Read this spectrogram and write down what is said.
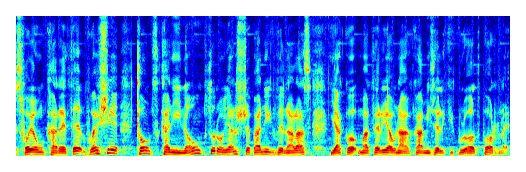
swoją karetę właśnie tą tkaniną, którą Jan Jan Szczepanik wynalazł jako materiał na kamizelki kuloodporne.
